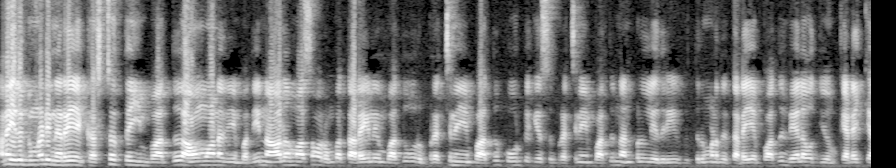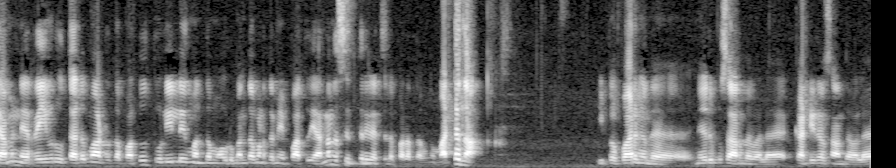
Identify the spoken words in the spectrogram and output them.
ஆனா இதுக்கு முன்னாடி நிறைய கஷ்டத்தையும் பார்த்து அவமானத்தையும் பார்த்து நாலு மாசம் ரொம்ப தடைகளையும் பார்த்து ஒரு பிரச்சனையும் பார்த்து கோர்ட்டு கேஸ் பிரச்சனையும் பார்த்து நண்பர்கள் எதிரி திருமணத்தை தடையை பார்த்து வேலை உத்தியோகம் கிடைக்காம நிறைய பேர் ஒரு தடுமாற்றத்தை பார்த்து தொழிலையும் மந்தம் ஒரு மந்தமனத்தமையை பார்த்து யாருன்னா அந்த சித்திரகத்தில் பிறந்தவங்க மட்டும்தான். இப்போ பாருங்க இந்த நெருப்பு சார்ந்த வேலை கட்டிடம் சார்ந்த வேலை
